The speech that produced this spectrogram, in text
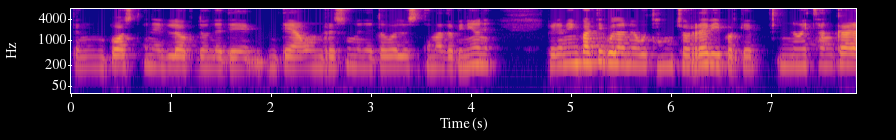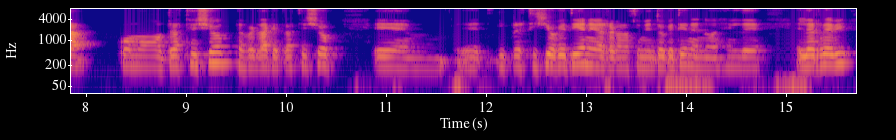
Tengo un post en el blog donde te, te hago un resumen de todos los sistemas de opiniones. Pero a mí en particular me gusta mucho Revi porque no es tan cara como TrustedShop. Es verdad que TrustedShop eh, el prestigio que tiene, el reconocimiento que tiene no es el de, el de Revit,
